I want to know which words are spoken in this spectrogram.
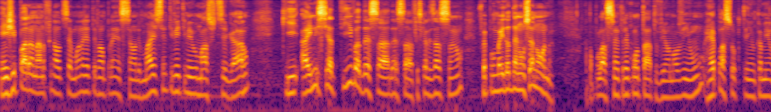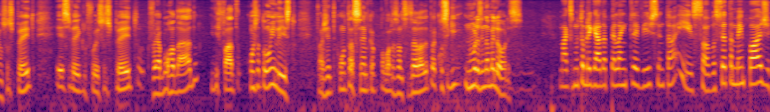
Em Ji-Paraná, no final de semana, a gente teve uma apreensão de mais de 120 mil maços de cigarro, que a iniciativa dessa, dessa fiscalização foi por meio da denúncia anônima. A população entrou em contato via 191, repassou que tem um caminhão suspeito. Esse veículo foi suspeito, foi abordado e, de fato, constatou um ilícito. Então a gente conta sempre com a população de Santa para conseguir números ainda melhores. Max, muito obrigada pela entrevista. Então é isso. Você também pode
